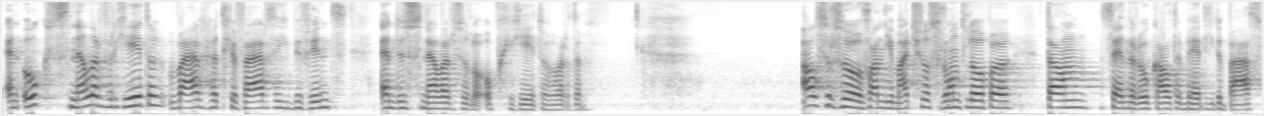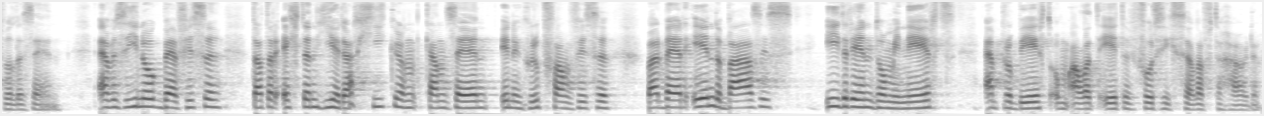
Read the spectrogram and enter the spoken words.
en ook sneller vergeten waar het gevaar zich bevindt en dus sneller zullen opgegeten worden. Als er zo van die machos rondlopen, dan zijn er ook altijd bij die de baas willen zijn. En we zien ook bij vissen dat er echt een hiërarchie kan zijn in een groep van vissen, waarbij er één de baas is, iedereen domineert en probeert om al het eten voor zichzelf te houden.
